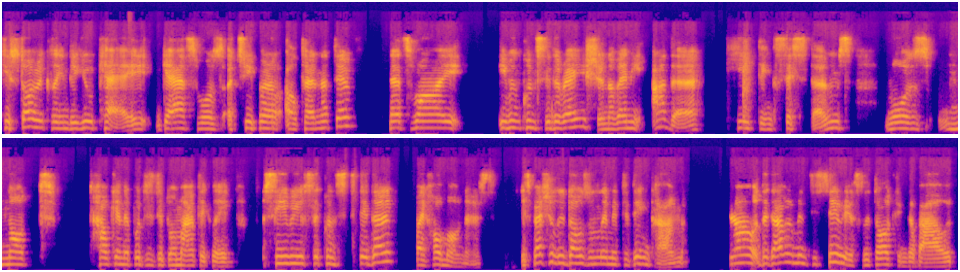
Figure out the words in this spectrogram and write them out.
historically in the UK, gas was a cheaper alternative. That's why even consideration of any other heating systems was not, how can I put this diplomatically, seriously considered by homeowners, especially those on limited income. Now, the government is seriously talking about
